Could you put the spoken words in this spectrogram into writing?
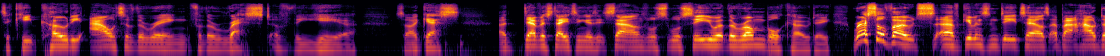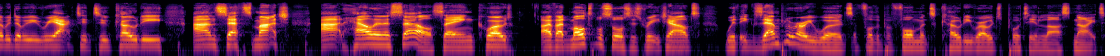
to keep Cody out of the ring for the rest of the year. So I guess uh, devastating as it sounds, we'll, we'll see you at the Rumble, Cody. WrestleVotes have given some details about how WWE reacted to Cody and Seth's match at Hell in a Cell, saying, quote, I've had multiple sources reach out with exemplary words for the performance Cody Rhodes put in last night.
